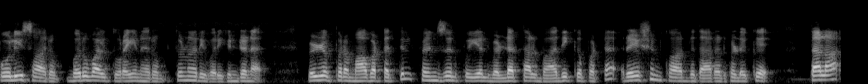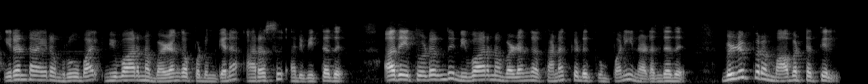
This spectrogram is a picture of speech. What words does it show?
போலீசாரும் வருவாய்த்துறையினரும் திணறி வருகின்றனர். விழுப்புரம் மாவட்டத்தில் பென்சில் புயல் வெள்ளத்தால் பாதிக்கப்பட்ட ரேஷன் கார்டுதாரர்களுக்கு தலா இரண்டாயிரம் ரூபாய் நிவாரணம் வழங்கப்படும் என அரசு அறிவித்தது. அதைத் தொடர்ந்து நிவாரணம் வழங்க கணக்கெடுக்கும் பணி நடந்தது. விழுப்புரம் மாவட்டத்தில்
